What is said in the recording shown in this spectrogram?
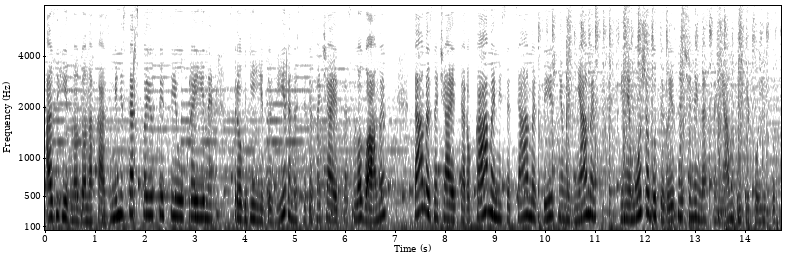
А згідно до наказу Міністерства юстиції України, строк дії довіреності зазначається словами та визначається роками, місяцями, тижнями, днями і не може бути визначений настанням будь-якої події.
